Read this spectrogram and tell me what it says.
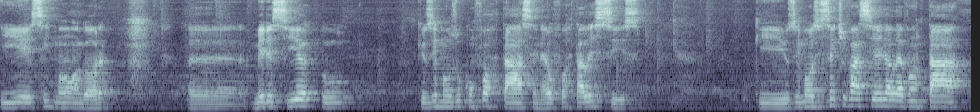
E esse irmão agora é, merecia o, que os irmãos o confortassem, né, o fortalecessem que os irmãos incentivassem ele a levantar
